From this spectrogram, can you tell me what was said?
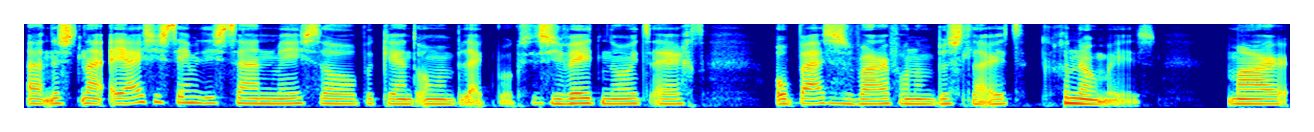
Uh, dus nou, AI-systemen die staan meestal bekend om een black box. Dus je weet nooit echt op basis waarvan een besluit genomen is. Maar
